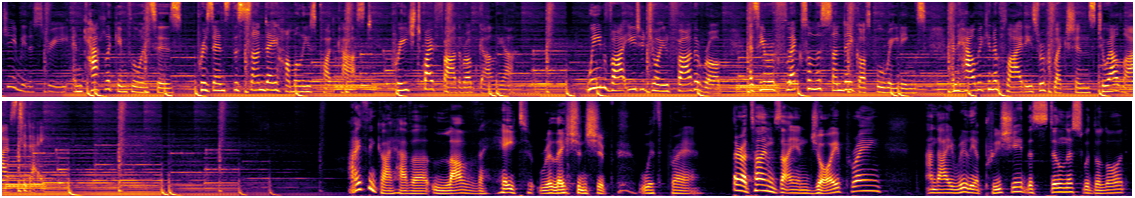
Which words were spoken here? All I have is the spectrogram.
RG Ministry and Catholic Influencers presents the Sunday Homilies podcast, preached by Father Rob Galea. We invite you to join Father Rob as he reflects on the Sunday Gospel readings and how we can apply these reflections to our lives today. I think I have a love hate relationship with prayer. There are times I enjoy praying and I really appreciate the stillness with the Lord.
